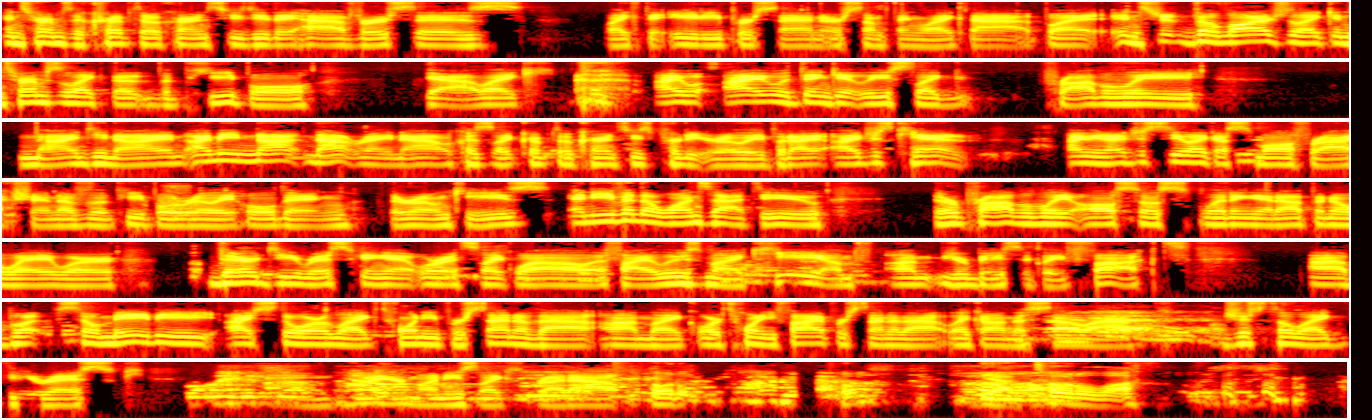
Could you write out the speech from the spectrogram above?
in terms of cryptocurrency do they have versus like the 80% or something like that but in the large like in terms of like the the people yeah like i i would think at least like probably 99 i mean not not right now because like cryptocurrency is pretty early but i i just can't i mean i just see like a small fraction of the people really holding their own keys and even the ones that do they're probably also splitting it up in a way where they're de-risking it where it's like well if i lose my key i'm, I'm you're basically fucked uh, but so maybe I store like 20% of that on like, or 25% of that like on the CEL app just to like de risk um, how your money's like spread out. Total, total yeah, total loss.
